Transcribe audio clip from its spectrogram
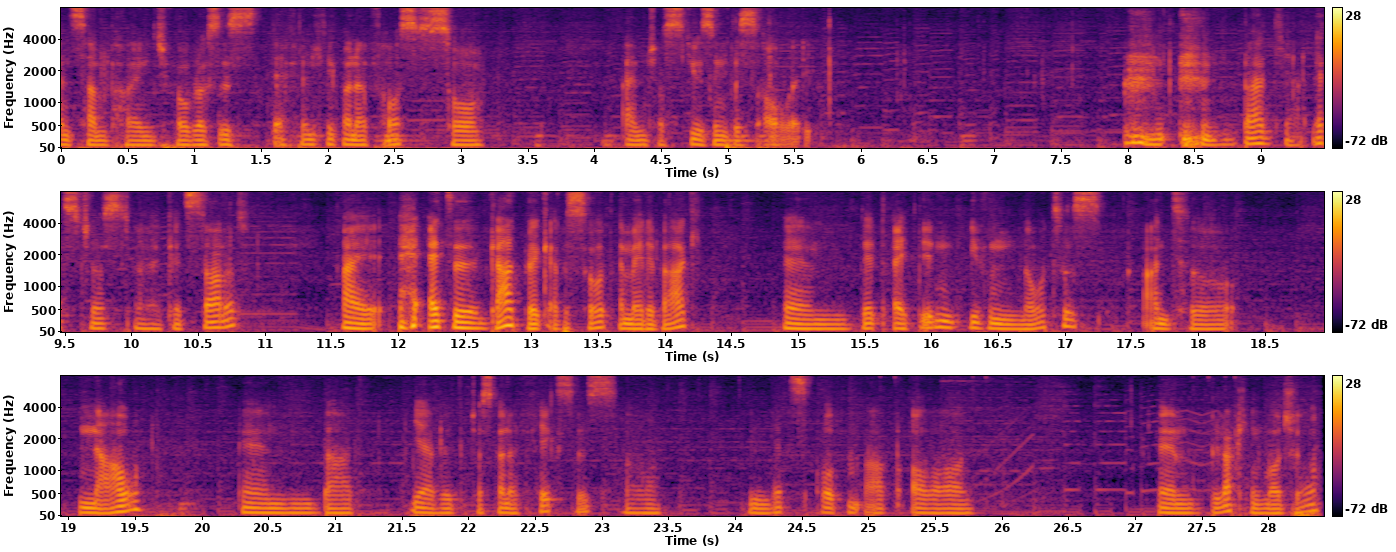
at some point Roblox is definitely gonna force, so I'm just using this already. but yeah, let's just uh, get started. I at the guard break episode I made a bug um, that I didn't even notice until now. Um, but yeah, we're just gonna fix this. So let's open up our um, blocking module,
